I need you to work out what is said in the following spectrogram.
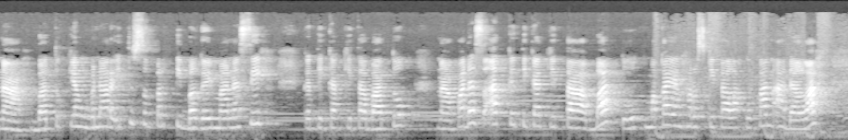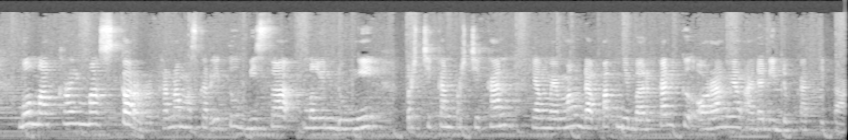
Nah, batuk yang benar itu seperti bagaimana sih ketika kita batuk? Nah, pada saat ketika kita batuk, maka yang harus kita lakukan adalah memakai masker karena masker itu bisa melindungi percikan-percikan yang memang dapat menyebarkan ke orang yang ada di dekat kita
